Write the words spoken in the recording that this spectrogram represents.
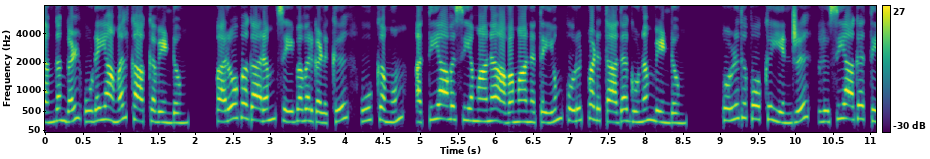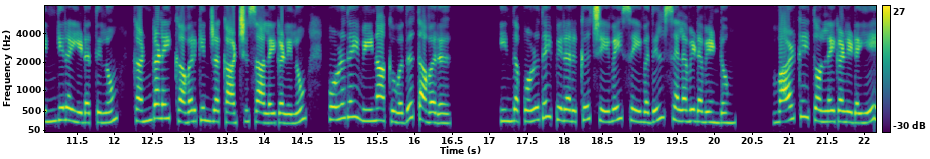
சங்கங்கள் உடையாமல் காக்க வேண்டும். பரோபகாரம் செய்பவர்களுக்கு ஊக்கமும் அத்தியாவசியமான அவமானத்தையும் பொருட்படுத்தாத குணம் வேண்டும். பொழுதுபோக்கு என்று ருசியாக தின்கிற இடத்திலும் கண்களை கவர்கின்ற காட்சி சாலைகளிலும் பொழுதை வீணாக்குவது தவறு. இந்த பொழுதை பிறருக்கு சேவை செய்வதில் செலவிட வேண்டும். வாழ்க்கை தொல்லைகளிடையே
